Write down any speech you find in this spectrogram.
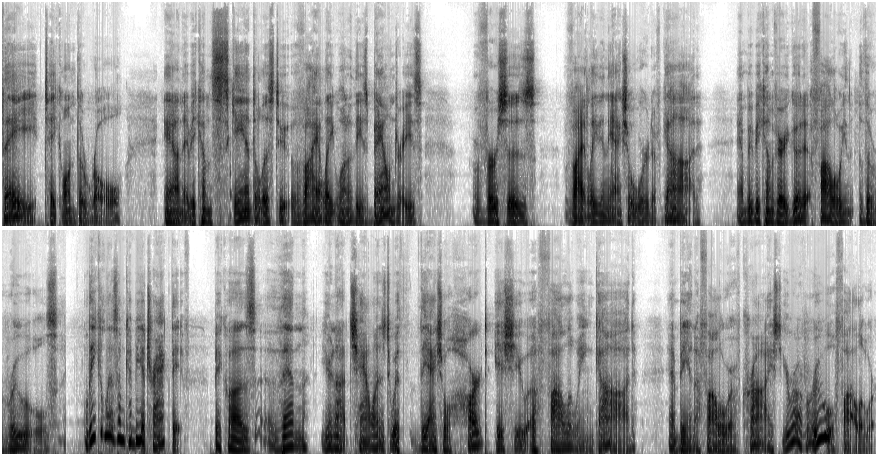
they take on the role, and it becomes scandalous to violate one of these boundaries versus violating the actual word of God. And we become very good at following the rules. Legalism can be attractive because then you're not challenged with the actual heart issue of following God and being a follower of Christ, you're a rule follower.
